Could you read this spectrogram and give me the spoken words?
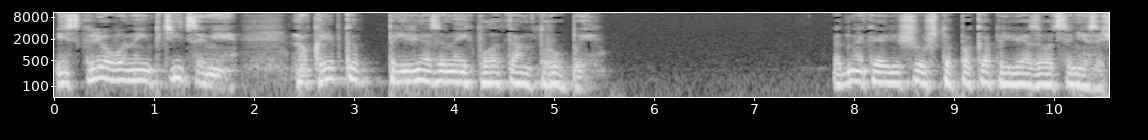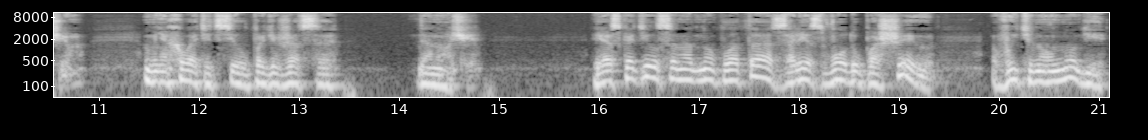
исклеванные птицами, но крепко привязанные к плотам трупы. Однако я решил, что пока привязываться незачем. У меня хватит сил продержаться до ночи. Я скатился на дно плота, залез в воду по шею, вытянул ноги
